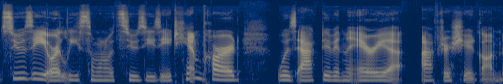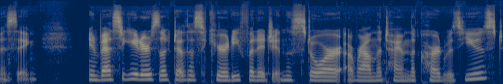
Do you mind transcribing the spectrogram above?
Susie, or at least someone with Susie's ATM card, was active in the area after she had gone missing. Investigators looked at the security footage in the store around the time the card was used,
